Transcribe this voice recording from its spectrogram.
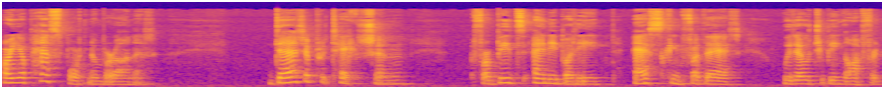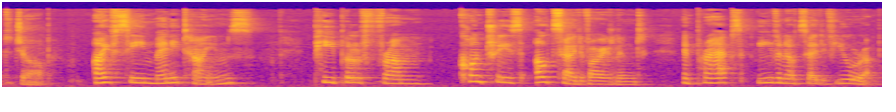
or your passport number on it. Data protection forbids anybody asking for that without you being offered the job. I've seen many times people from countries outside of Ireland and perhaps even outside of Europe,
